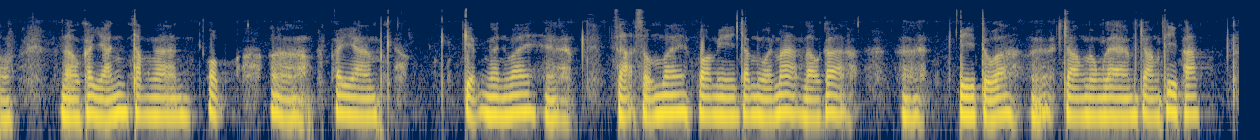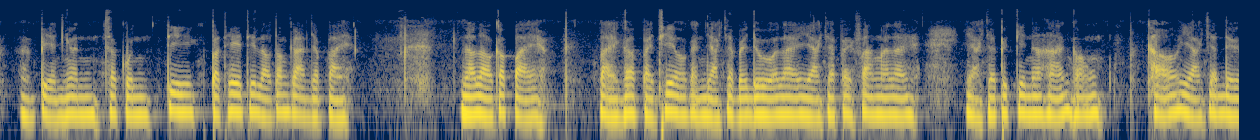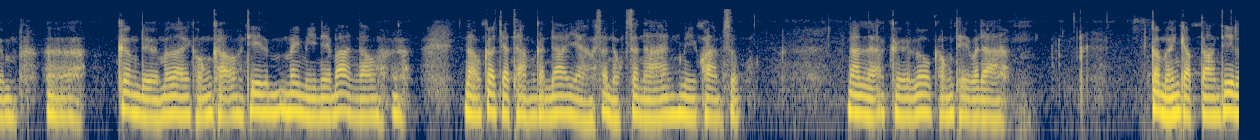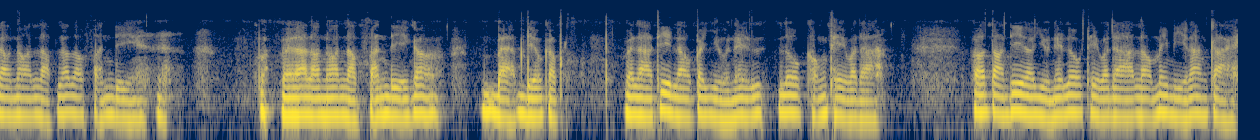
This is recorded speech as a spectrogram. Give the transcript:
เราขยันทำงานอบ พยายามเก็บเงินไว้สะสมไว้ พอมีจำนวนมากเราก็ตีตัว๋วจองโรงแรมจองที่พัก เปลี่ยนเงินสกุลที่ประเทศที่เราต้องการจะไป แล้วเราก็ไปไปก็ไปเที่ยวกัน อยากจะไปดูอะไร อยากจะไปฟังอะไร อยากจะไปกินอาหารของเขาอยากจะดื่ม เครื่องดื่มอะไรของเขาที่ไม่มีในบ้านเรา เราก็จะทำกันได้อย่างสนุกสนานมีความสุข นั่นแหละคือโลกของเทวดา ก็เหมือนกับตอนที่เรานอนหลับแล้วเราฝันดี เวลาเรานอนหลับฝันดีก็แบบเดียวกับเวลาที่เราไปอยู่ในโลกของเทวดา เพราะตอนที่เราอยู่ในโลกเทวดาเราไม่มีร่างกาย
